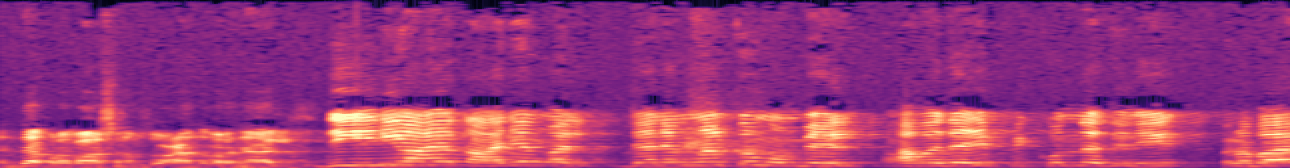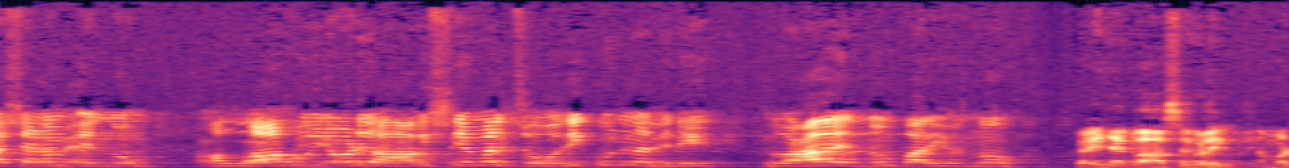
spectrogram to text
എന്താ പ്രഭാഷണം ദ്വാ എന്ന് പറഞ്ഞാൽ? ദീനിയായ കാര്യങ്ങൾ ജനങ്ങൾക്ക് മുമ്പിൽ അവതരിപ്പിക്കുന്നതിന് പ്രഭാഷണം എന്നും അള്ളാഹുവിനോട് ആവശ്യങ്ങൾ ചോദിക്കുന്നതിന് ദ്വാ എന്നും പറയുന്നു. കഴിഞ്ഞ ക്ലാസ്സുകളിൽ നമ്മൾ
